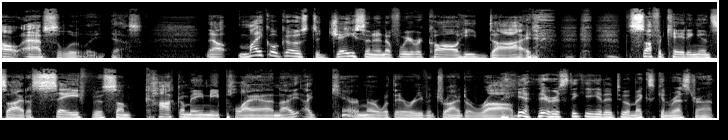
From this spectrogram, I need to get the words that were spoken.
oh, absolutely, yes. Now, Michael goes to Jason, and if we recall, he died suffocating inside a safe with some cockamamie plan. I, I, can't remember what they were even trying to rob. yeah, they were sneaking it into a Mexican restaurant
